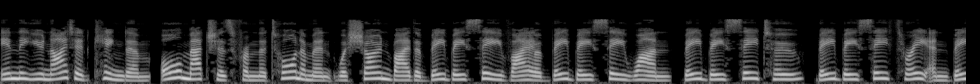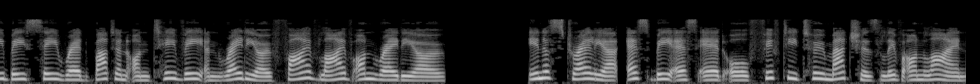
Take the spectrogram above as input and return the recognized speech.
In the United Kingdom, all matches from the tournament were shown by the BBC via BBC One, BBC Two, BBC Three and BBC Red Button on TV and Radio 5 live on radio. In Australia, SBS aired all 52 matches live online,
